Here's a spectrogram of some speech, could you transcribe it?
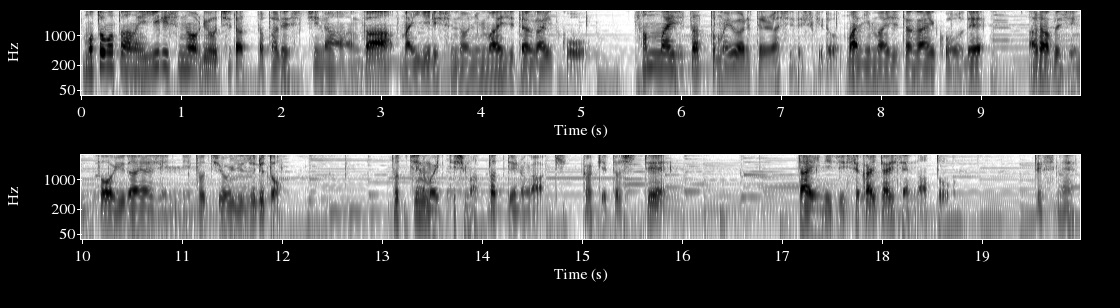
もともとイギリスの領地だったパレスチナが、まあ、イギリスの二枚舌外交三枚舌とも言われてるらしいですけど、まあ、二枚舌外交でアラブ人とユダヤ人に土地を譲るとどっちにも行ってしまったっていうのがきっかけとして第二次世界大戦の後ですね。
